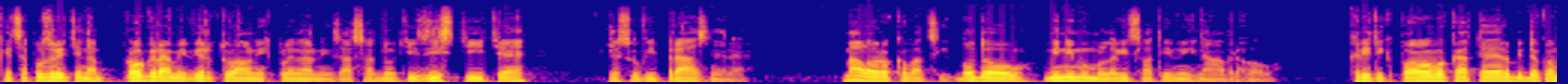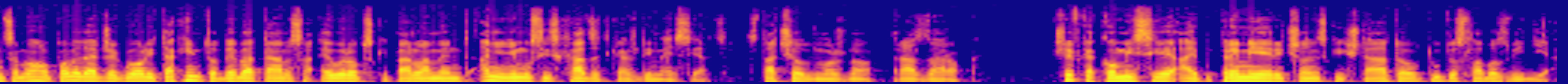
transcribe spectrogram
Keď sa pozriete na programy virtuálnych plenárnych zasadnutí, zistíte, že sú vyprázdnené. Málo rokovacích bodov, minimum legislatívnych návrhov. Kritik provokatér by dokonca mohol povedať, že kvôli takýmto debatám sa Európsky parlament ani nemusí schádzať každý mesiac. Stačil by možno raz za rok. Šéfka komisie aj premiéry členských štátov túto slabosť vidia.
